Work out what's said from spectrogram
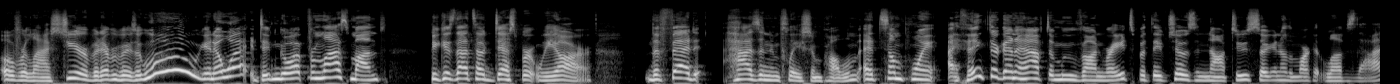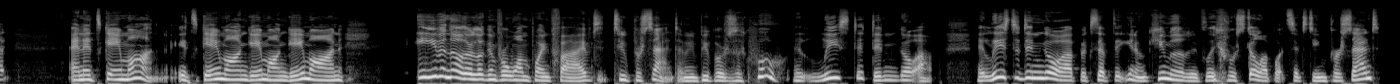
over last year, but everybody's like, woo, you know what? It didn't go up from last month because that's how desperate we are. The Fed has an inflation problem. At some point, I think they're going to have to move on rates, but they've chosen not to. So, you know, the market loves that. And it's game on. It's game on, game on, game on even though they're looking for 1.5 to 2%. I mean, people are just like, whew, at least it didn't go up. At least it didn't go up, except that, you know, cumulatively, we're still up, what, 16%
